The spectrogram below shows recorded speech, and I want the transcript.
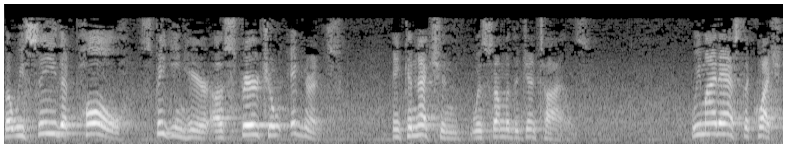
But we see that Paul, speaking here of spiritual ignorance, in connection with some of the Gentiles. We might ask the question,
